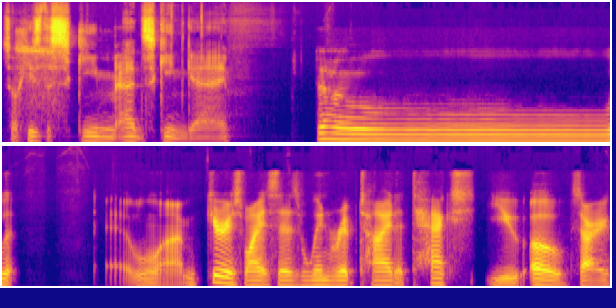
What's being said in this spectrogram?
So he's the scheme, add scheme guy. So I'm curious why it says when Riptide attacks you. Oh, sorry,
